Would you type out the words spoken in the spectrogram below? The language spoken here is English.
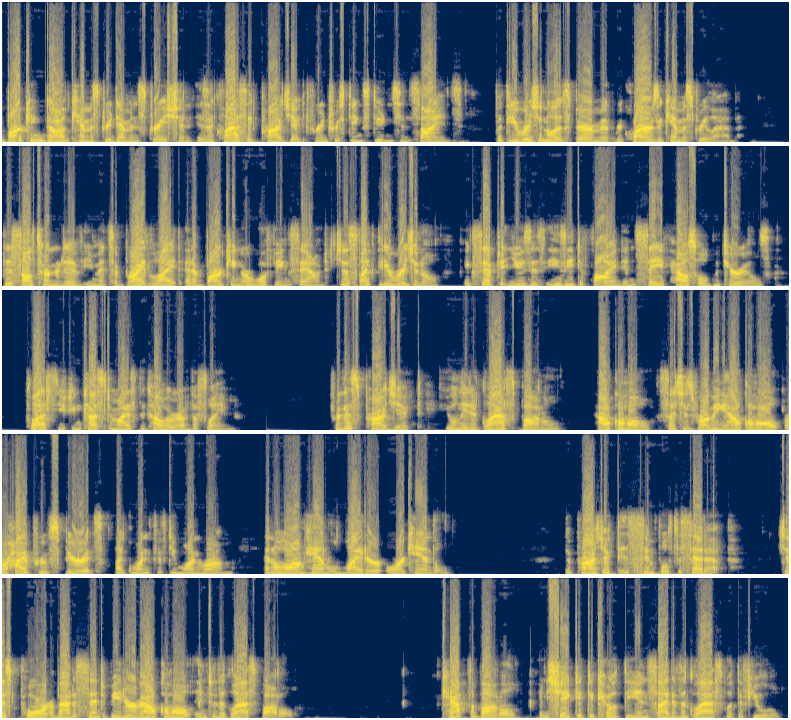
Barking Dog Chemistry Demonstration is a classic project for interesting students in science, but the original experiment requires a chemistry lab. This alternative emits a bright light and a barking or woofing sound, just like the original, except it uses easy to find and safe household materials, plus you can customize the color of the flame. For this project, you'll need a glass bottle, alcohol, such as rubbing alcohol or high-proof spirits like 151 rum, and a long-handled lighter or a candle. The project is simple to set up. Just pour about a centimeter of alcohol into the glass bottle. Cap the bottle and shake it to coat the inside of the glass with the fuel.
